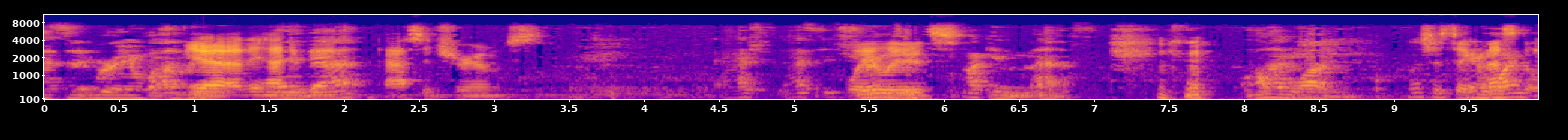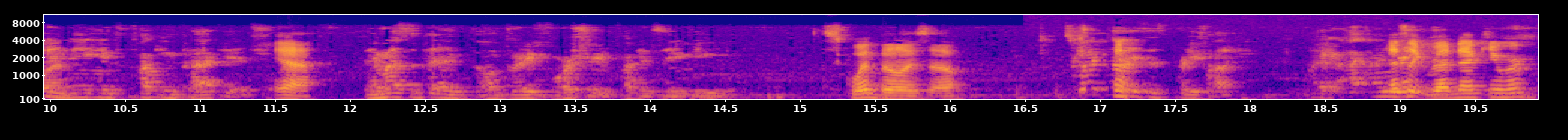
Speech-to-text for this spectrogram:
acid were on? when yeah, they had to be that? acid shrooms. Ac- Acid shrooms and fucking meth. All in one. Let's just take in one convenient fucking package. Yeah, They must have been on 34th Street fucking CP. Squidbillies though. Squidbillies is pretty funny. Like, I, I, That's like redneck humor.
